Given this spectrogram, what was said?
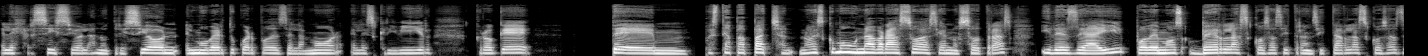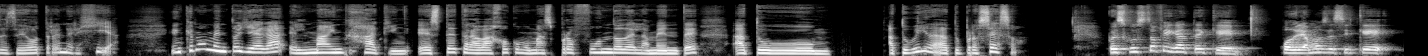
el ejercicio, la nutrición, el mover tu cuerpo desde el amor, el escribir. Creo que te, mm, pues te apapachan, ¿no? Es como un abrazo hacia nosotras y desde ahí podemos ver las cosas y transitar las cosas desde otra energía. ¿En qué momento llega el mind hacking, este trabajo como más profundo de la mente a tu, a tu vida, a tu proceso? Pues justo fíjate que podríamos decir que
